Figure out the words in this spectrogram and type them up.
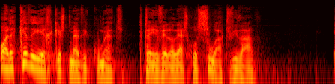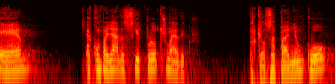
ora, cada erro que este médico comete, tem a ver, aliás, com a sua atividade, é acompanhado a seguir por outros médicos. Porque eles apanham com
